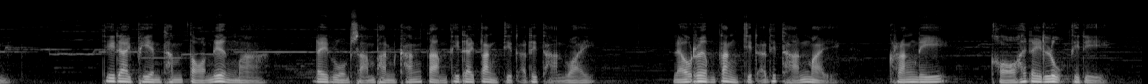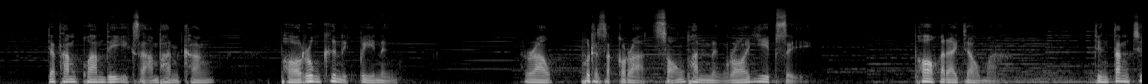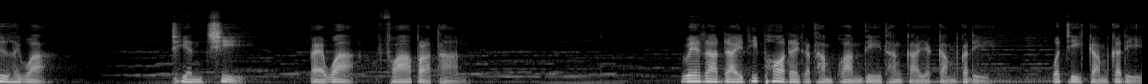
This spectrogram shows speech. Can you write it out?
ที่ได้เพียรทำต่อเนื่องมา ได้รวมสามพันครั้งตามที่ได้ตั้งจิตอธิษฐานไว้ แล้วเริ่มตั้งจิตอธิษฐานใหม่ ครั้งนี้ขอให้ได้ลูกที่ดี จะทำความดีอีกสามพันครั้ง พอรุ่งขึ้นอีกปีหนึ่ง เราพุทธศักราช 2124 พ่อก็ได้เจ้ามา จึงตั้งชื่อให้ว่า เทียนชี่ แปลว่า ฟ้าประทาน เวลาใดที่พ่อได้กระทำความดีทางกายกรรมก็ดี วจีกรรมก็ดี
